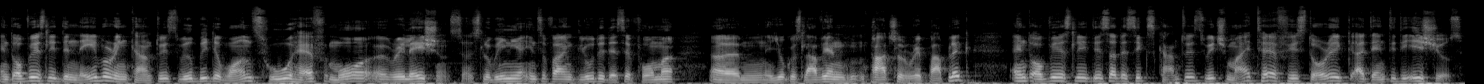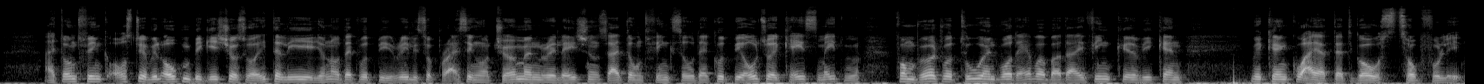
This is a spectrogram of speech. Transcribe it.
and obviously the neighboring countries will be the ones who have more uh, relations. Uh, Slovenia, insofar included as a former um, Yugoslavian partial republic, and obviously these are the six countries which might have historic identity issues. I don't think Austria will open big issues or Italy, you know, that would be really surprising, or German relations. I don't think so. There could be also a case made from World War II and whatever, but I think uh, we can we can quiet that ghost, hopefully.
